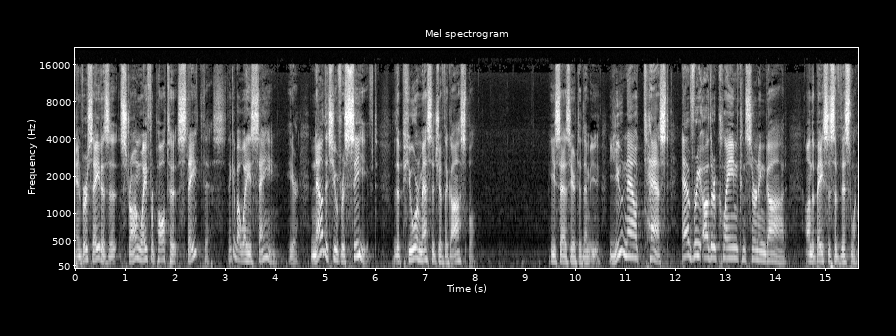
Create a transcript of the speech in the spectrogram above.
And verse 8 is a strong way for Paul to state this. Think about what he's saying here. Now that you've received the pure message of the gospel, he says here to them, you now test every other claim concerning God on the basis of this one.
